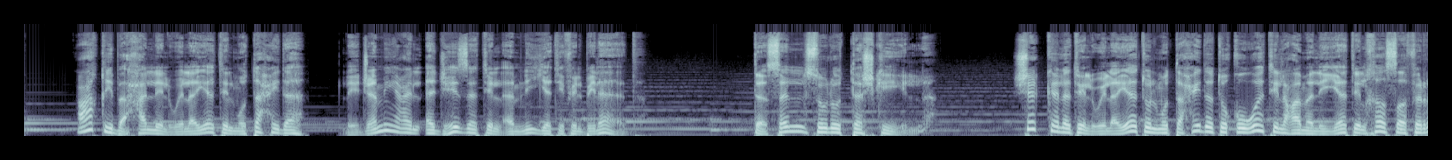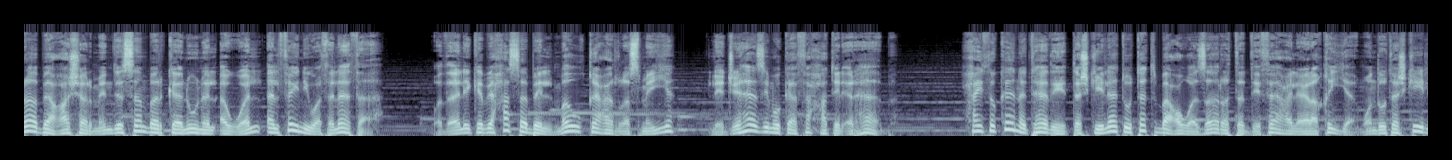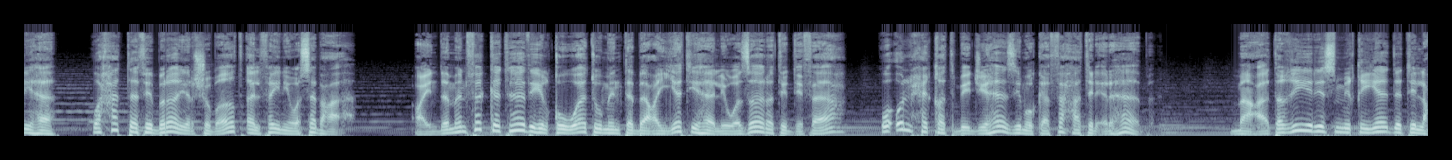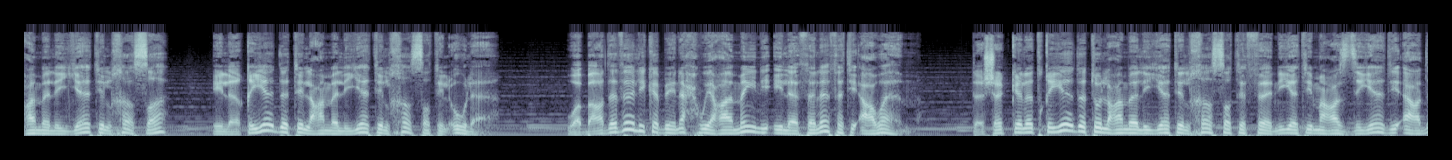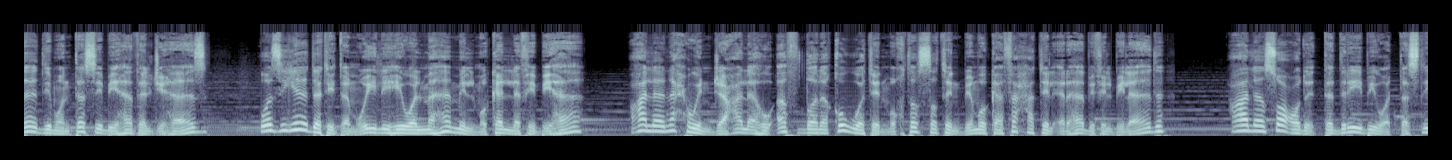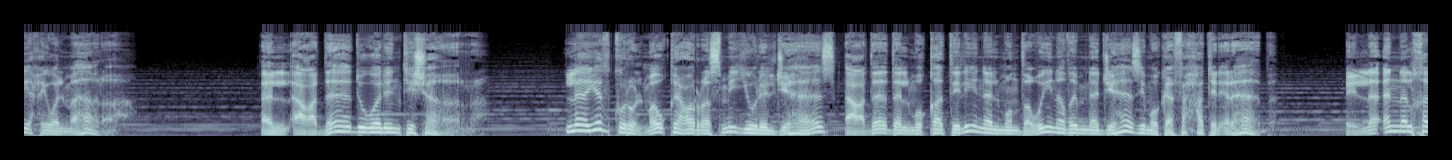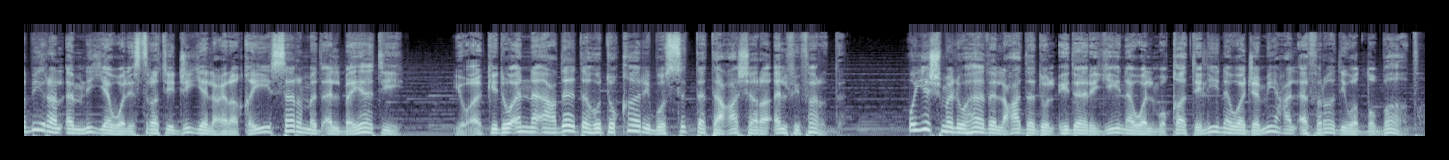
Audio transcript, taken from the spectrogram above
عقب حل الولايات المتحدة لجميع الأجهزة الأمنية في البلاد. تسلسل التشكيل. شكلت الولايات المتحدة قوات العمليات الخاصة في الرابع عشر من ديسمبر كانون الأول 2003 وذلك بحسب الموقع الرسمي لجهاز مكافحة الإرهاب حيث كانت هذه التشكيلات تتبع وزارة الدفاع العراقية منذ تشكيلها وحتى فبراير شباط 2007 عندما انفكت هذه القوات من تبعيتها لوزارة الدفاع وألحقت بجهاز مكافحة الإرهاب مع تغيير اسم قيادة العمليات الخاصة إلى قيادة العمليات الخاصة الأولى. وبعد ذلك بنحو عامين إلى ثلاثة أعوام تشكلت قيادة العمليات الخاصة الثانية مع ازدياد أعداد منتسبي هذا الجهاز وزيادة تمويله والمهام المكلف بها على نحو جعله أفضل قوة مختصة بمكافحة الإرهاب في البلاد على صعد التدريب والتسليح والمهارة. الأعداد والانتشار لا يذكر الموقع الرسمي للجهاز أعداد المقاتلين المنضوين ضمن جهاز مكافحة الإرهاب، إلا أن الخبير الأمني والاستراتيجي العراقي سرمد البياتي يؤكد أن أعداده تقارب الستة عشر ألف فرد ويشمل هذا العدد الإداريين والمقاتلين وجميع الأفراد والضباط.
